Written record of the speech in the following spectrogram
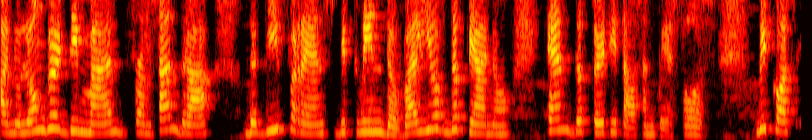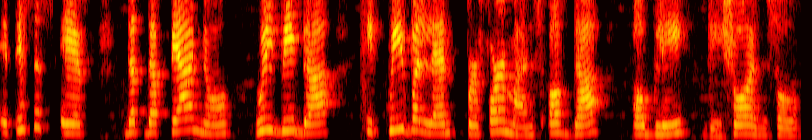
can no longer demand from Sandra the difference between the value of the piano and the 30,000 pesos because it is as if that the piano will be the equivalent performance of the obligation. So,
